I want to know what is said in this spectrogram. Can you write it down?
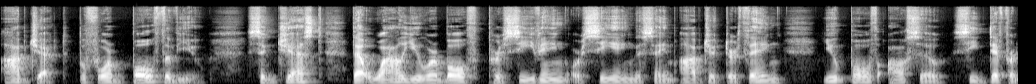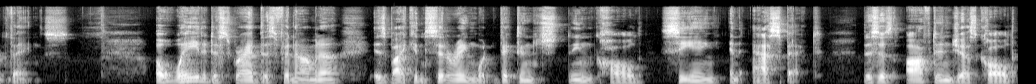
object before both of you suggest that while you are both perceiving or seeing the same object or thing, you both also see different things. A way to describe this phenomena is by considering what Wittgenstein called seeing an aspect. This is often just called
